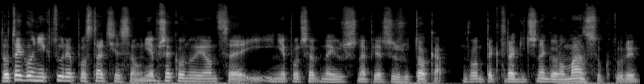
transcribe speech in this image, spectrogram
Do tego niektóre postacie są nieprzekonujące i, niepotrzebne już na pierwszy rzut oka. Wątek tragicznego romansu, który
